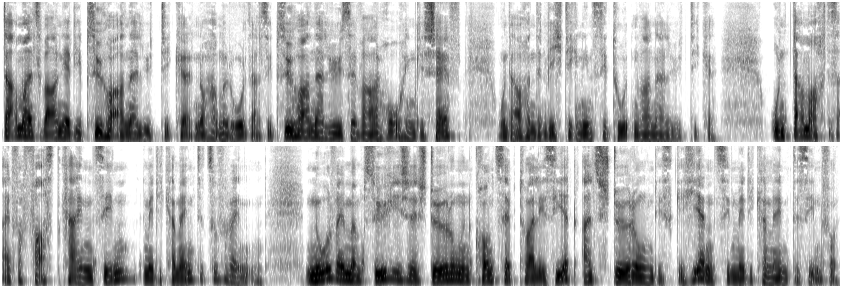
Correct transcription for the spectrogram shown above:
damals waren ja die Psychoanalytiker noch am Ruder. Also die Psychoanalyse war hoch im Geschäft und auch an den wichtigen Instituten waren Analytiker. Und da macht es einfach fast keinen Sinn, Medikamente zu verwenden. Nur wenn man psychische Störungen konzeptualisiert als Störungen des Gehirns, sind Medikamente sinnvoll.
